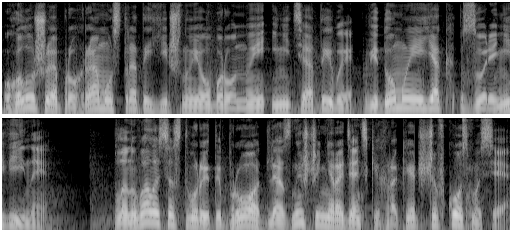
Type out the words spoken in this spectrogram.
оголошує програму стратегічної оборонної ініціативи, відомої як Зоряні війни. Планувалося створити ПРО для знищення радянських ракет ще в космосі.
